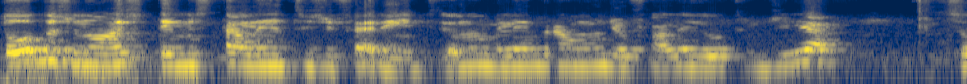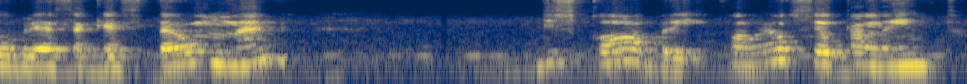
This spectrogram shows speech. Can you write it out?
todos nós temos talentos diferentes. Eu não me lembro onde eu falei outro dia sobre essa questão, né? Descobre qual é o seu talento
